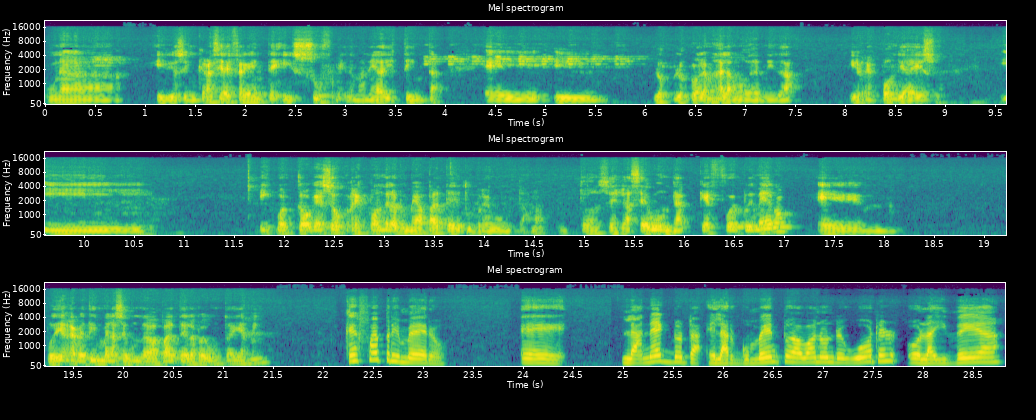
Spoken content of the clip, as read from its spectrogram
una idiosincrasia diferente y sufre de manera distinta los, problemas de la modernidad y responde a eso. Y, creo que eso responde a la primera parte de tu pregunta, ¿no? Entonces, la segunda, ¿qué fue primero? Eh, ¿Podrías repetirme la segunda parte de la pregunta, Yasmin? ¿Qué fue primero? Eh, ¿La anécdota, el argumento de Van Underwater o la idea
